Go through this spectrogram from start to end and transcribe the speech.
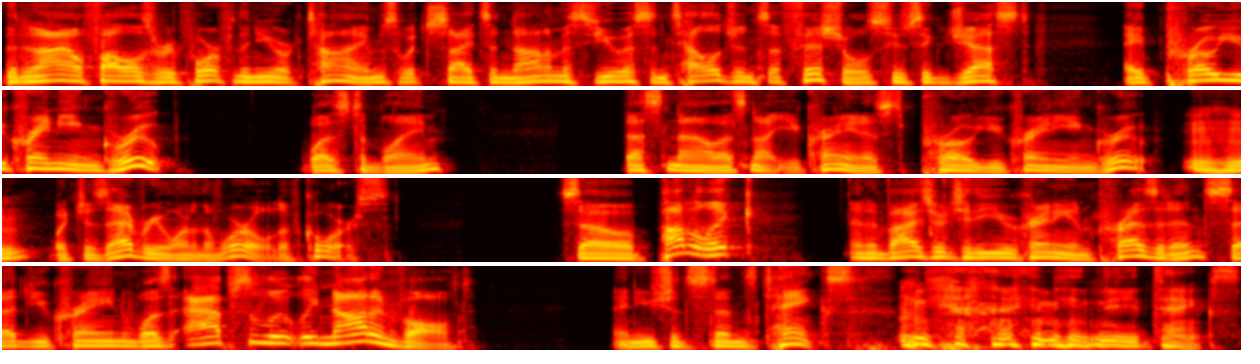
The denial follows a report from the New York Times, which cites anonymous U.S. intelligence officials who suggest a pro Ukrainian group was to blame. That's now, that's not Ukraine, it's pro Ukrainian group, Mm-hmm. which is everyone in the world, of course. So Podolyak, an advisor to the Ukrainian president, said Ukraine was absolutely not involved and you should send tanks. you need tanks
